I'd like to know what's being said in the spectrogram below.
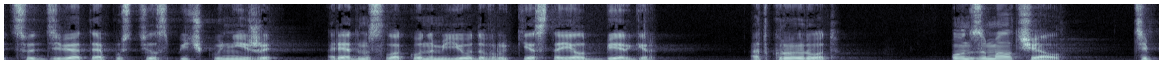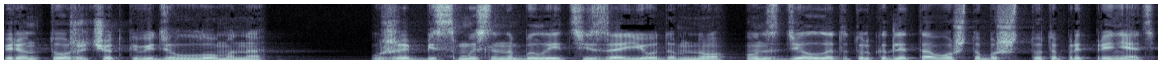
509 опустил спичку ниже. Рядом с флаконом йода в руке стоял Бергер. «Открой рот!» Он замолчал. Теперь он тоже четко видел Ломана. Уже бессмысленно было идти за йодом, но он сделал это только для того, чтобы что-то предпринять.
